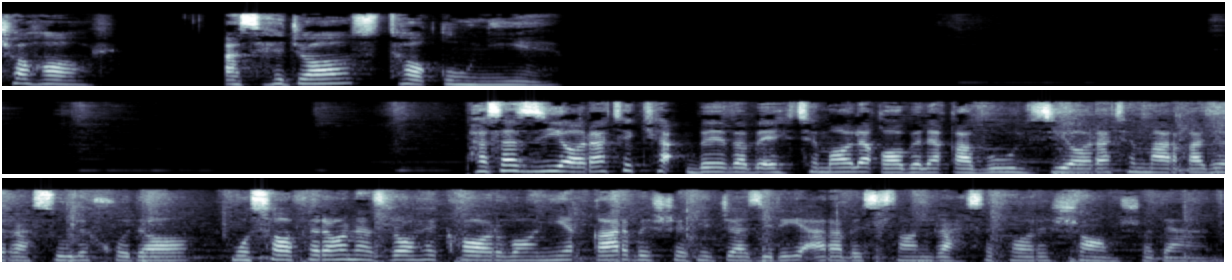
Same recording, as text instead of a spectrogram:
چهار. از حجاز تا قونیه. پس از زیارت کعبه و به احتمال قابل قبول زیارت مرقد رسول خدا مسافران از راه کاروانی غرب شبه جزیره عربستان رهسپار شام شدند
